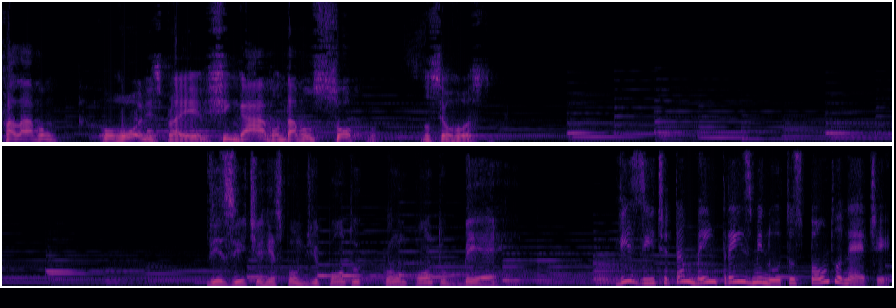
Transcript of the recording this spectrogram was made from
falavam horrores para ele, xingavam, davam um soco no seu rosto. Visite respondi.com.br. Visite também 3minutos.net.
